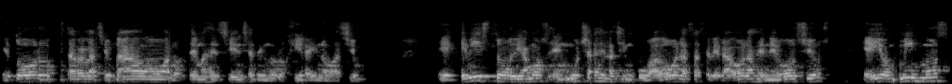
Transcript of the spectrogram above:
de todo lo que está relacionado a los temas de ciencia, tecnología e innovación. Eh, he visto, digamos, en muchas de las incubadoras, aceleradoras de negocios, que ellos mismos,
